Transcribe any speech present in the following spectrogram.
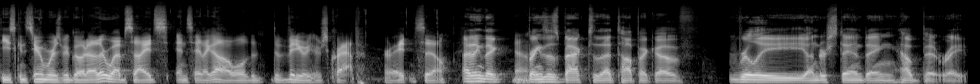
these consumers would go to other websites and say like, oh well, the, the video here's crap, right? So I think that brings us back to that topic of really understanding how bitrate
